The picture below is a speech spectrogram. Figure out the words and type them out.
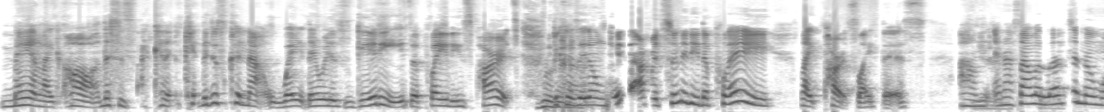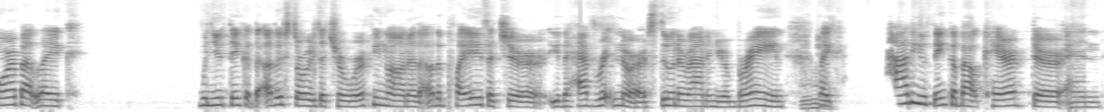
man, like, oh, this is I can't, can't they just could not wait. They were just giddy to play these parts because they don't get the opportunity to play like parts like this. Um yeah. and so I would love to know more about like when you think of the other stories that you're working on or the other plays that you're either have written or are stewing around in your brain, mm-hmm. like how do you think about character and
